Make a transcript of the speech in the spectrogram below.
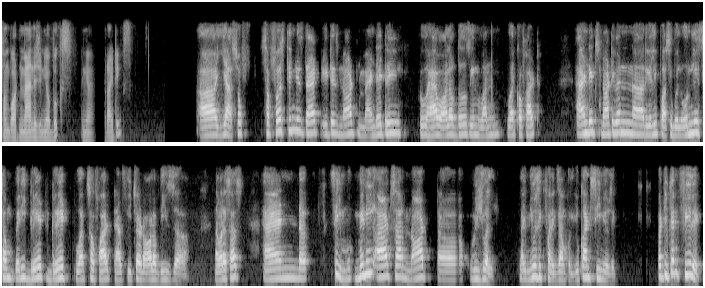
somewhat manage in your books in your writings? Uh, yeah. So, so first thing is that it is not mandatory to have all of those in one work of art, and it's not even uh, really possible. Only some very great, great works of art have featured all of these uh, navarasas. And uh, see, m- many arts are not uh, visual, like music, for example. You can't see music, but you can feel it,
